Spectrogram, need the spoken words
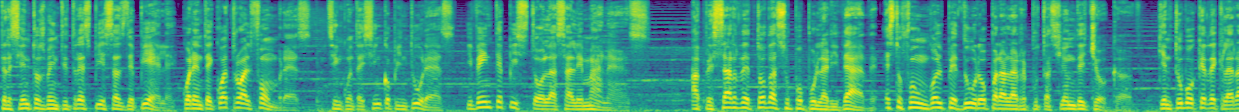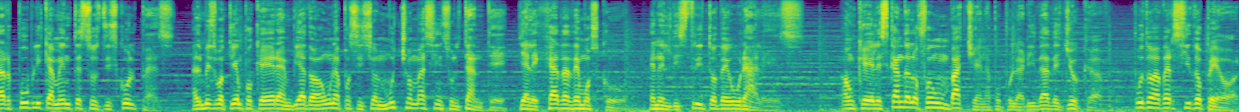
323 piezas de piel, 44 alfombras, 55 pinturas y 20 pistolas alemanas. A pesar de toda su popularidad, esto fue un golpe duro para la reputación de Yukov, quien tuvo que declarar públicamente sus disculpas, al mismo tiempo que era enviado a una posición mucho más insultante y alejada de Moscú, en el distrito de Urales. Aunque el escándalo fue un bache en la popularidad de Yukov, pudo haber sido peor,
